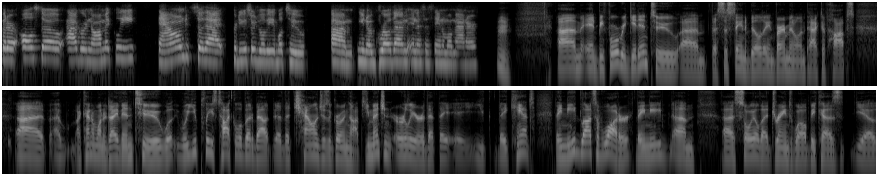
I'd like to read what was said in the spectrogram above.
but are also agronomically sound so that producers will be able to um, you know grow them in a sustainable manner hmm. um, and before we get into um, the sustainability environmental impact of hops uh, I, I kind of want to dive into. Will, will, you please talk a little bit about uh, the challenges of growing hops? You mentioned earlier that they uh, you, they can't they need lots of water. They need um, uh, soil that drains well because you know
